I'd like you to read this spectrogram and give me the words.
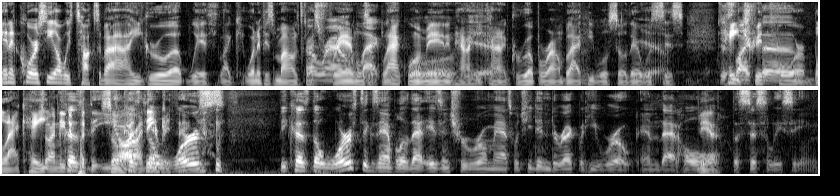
And of course, he always talks about how he grew up with like one of his mom's best Around friend was a black black people, woman, and how he kind of grew up around black people. So there was this Just like hatred the- for black hate. So I need to put the ER I on because think the everything. worst, because the worst example of that isn't True Romance, which he didn't direct, but he wrote, and that whole Yeah. the Sicily scene,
